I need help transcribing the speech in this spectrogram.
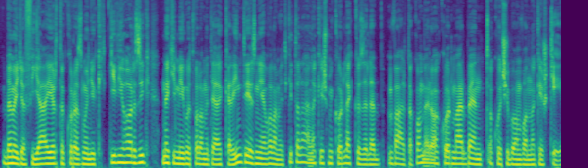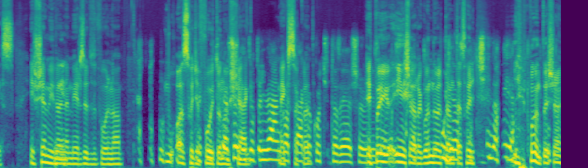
bemegy a fiáért, akkor az mondjuk kiviharzik, neki még ott valamit el kell intéznie, valamit kitalálnak, és mikor legközelebb vált a kamera, akkor már bent a kocsiban vannak, és kész. És semmivel Igen. nem érződött volna az, hogy a folytonosság érződött, hogy megszakad. a kocsit az első Épp én is arra gondoltam, tehát, hogy csinálják. Pontosan.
